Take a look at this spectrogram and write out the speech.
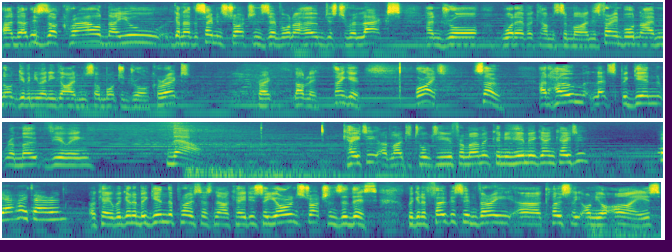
And uh, this is our crowd. Now, you're going to have the same instructions as everyone at home, just to relax and draw whatever comes to mind. It's very important I have not given you any guidance on what to draw, correct? Correct. Lovely. Thank you. All right. So, at home, let's begin remote viewing now. Katie, I'd like to talk to you for a moment. Can you hear me again, Katie? Yeah, hi, Derren. Okay, we're going to begin the process now, Katie. So your instructions are this. We're going to focus in very uh, closely on your eyes.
